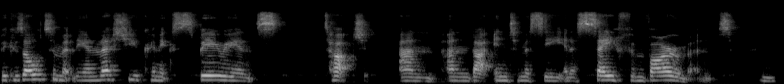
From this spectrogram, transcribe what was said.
because ultimately unless you can experience touch and and that intimacy in a safe environment mm.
